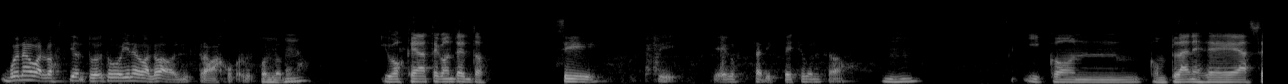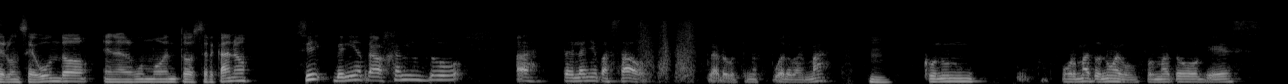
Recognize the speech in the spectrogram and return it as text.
buena evaluación, tuvo bien evaluado el trabajo, por, lo menos. ¿Y vos quedaste contento? Sí, sí. Quedé satisfecho con el trabajo y con, planes de hacer un segundo en algún momento cercano? Sí, venía trabajando hasta el año pasado, claro, porque no se puede tocar más, mm. con un formato nuevo, un formato que es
